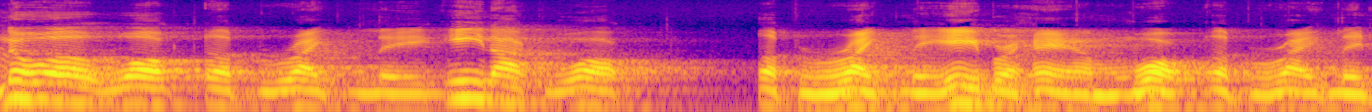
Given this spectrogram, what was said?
Noah walked uprightly. Enoch walked uprightly. Abraham walked uprightly.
